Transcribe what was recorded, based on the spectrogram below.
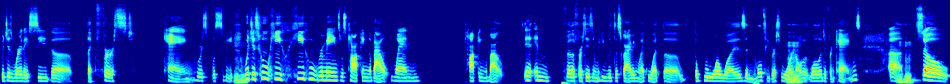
which is where they see the like first Kang, who is supposed to be, hmm which is who he he who remains was talking about when talking about in, in for the first season when he was describing like what the the war was and the multiverse war and hmm all the, all the different Kangs. Um, hmm so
